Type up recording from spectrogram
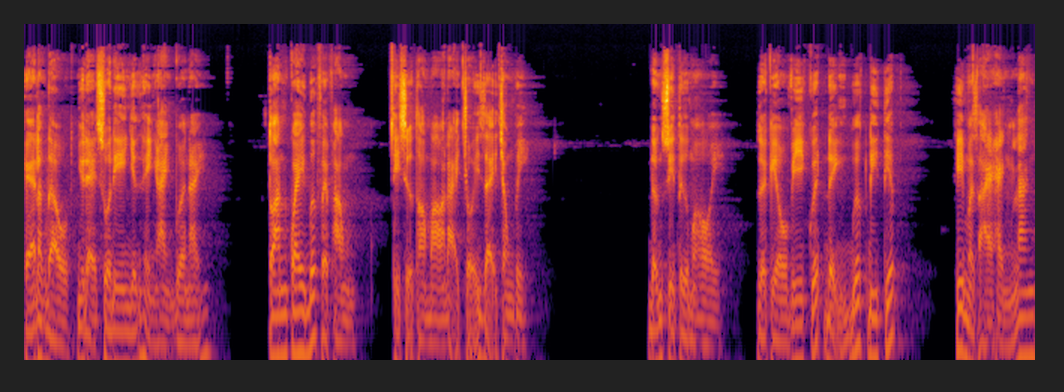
Khẽ lắc đầu như để xua đi những hình ảnh vừa nãy. Toàn quay bước về phòng, Thì sự tò mò lại trỗi dậy trong Vi. Đứng suy tư một hồi, Rồi Kiều Vi quyết định bước đi tiếp. Khi mà giải hành lang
